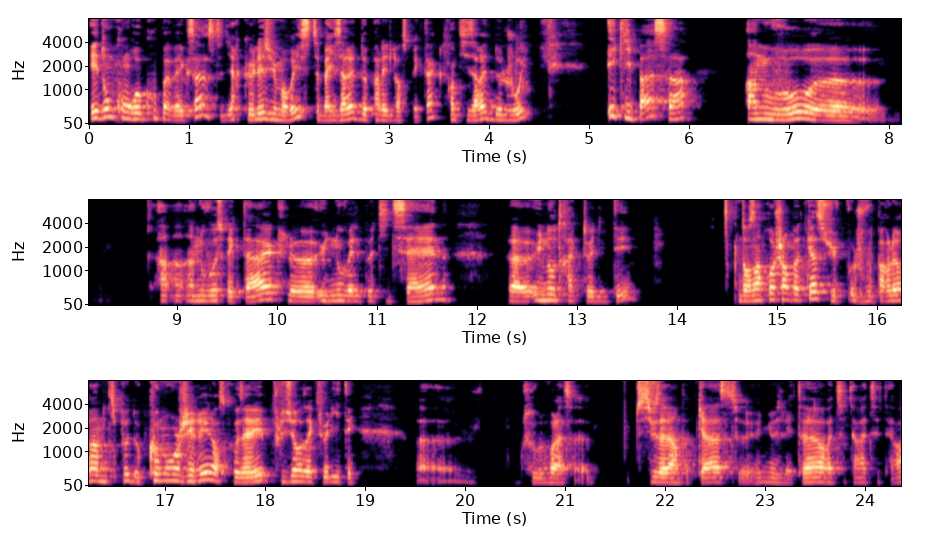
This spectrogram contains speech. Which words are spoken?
Et donc on recoupe avec ça, c'est-à-dire que les humoristes, bah, ils arrêtent de parler de leur spectacle quand ils arrêtent de le jouer, et qu'ils passent à un nouveau, euh, un, nouveau spectacle, une nouvelle petite scène, euh, une autre actualité. Dans un prochain podcast, je, vous parlerai un petit peu de comment gérer lorsque vous avez plusieurs actualités. Euh, voilà, ça, si vous avez un podcast, une newsletter, etc., etc.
